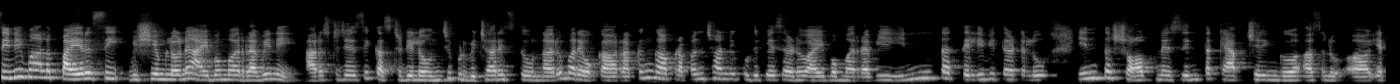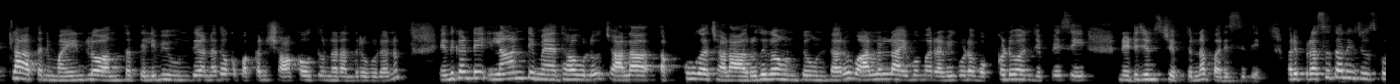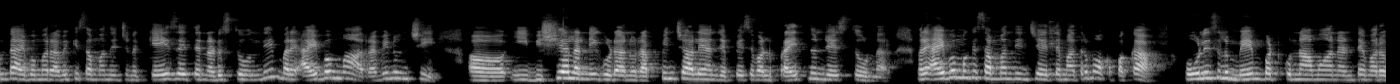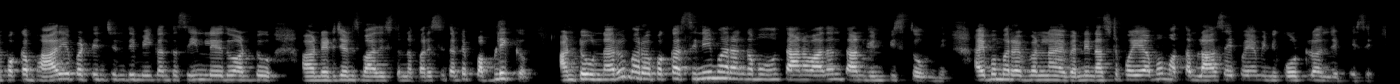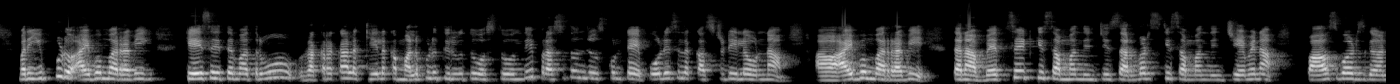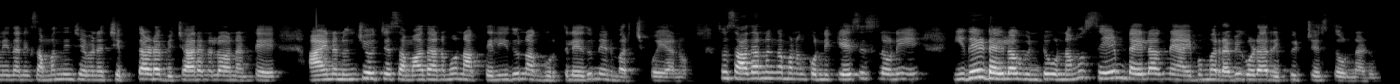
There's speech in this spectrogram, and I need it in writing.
సినిమాల పైరసీ విషయంలోనే ఐబొమ్మ రవిని అరెస్ట్ చేసి కస్టడీలో ఉంచి ఇప్పుడు విచారిస్తూ ఉన్నారు. మరి ఒక రకంగా ప్రపంచాన్ని కుదిపేశాడు ఐబొమ్మ రవి. ఇంత తెలివితేటలు ఇంత షార్ప్నెస్ ఇంత క్యాప్చరింగ్ అసలు ఎట్లా అతని మైండ్లో అంత తెలివి ఉంది అన్నది ఒక పక్కన షాక్ అవుతున్నారు అందరూ కూడాను. ఎందుకంటే ఇలాంటి మేధావులు చాలా తక్కువగా చాలా అరుదుగా ఉంటూ ఉంటారు. వాళ్ళల్లో ఐబొమ్మ రవి కూడా ఒక్కడు అని చెప్పేసి నెటిజన్స్ చెప్తున్న పరిస్థితి. మరి ప్రస్తుతానికి చూసుకుంటే ఐబొమ్మ రవికి సంబంధించిన కేసు అయితే నడుస్తూ ఉంది మరి ఐబొమ్మ రవి నుంచి ఈ విషయాలన్నీ కూడాను రప్పించాలి అని చెప్పేసి వాళ్ళు ప్రయత్నం చేస్తూ ఉన్నారు. మరి ఐబొమ్మకి సంబంధించి అయితే మాత్రం ఒక పక్క పోలీసులు మేం పట్టుకున్నాము అని అంటే మరో పక్క భార్య పట్టించింది మీకంత సీన్ లేదు అంటూ నెటిజన్స్ వాదిస్తున్న పరిస్థితి అంటే పబ్లిక్ అంటూ ఉన్నారు. మరో పక్క సినిమా రంగము తాన వాదం తాను వినిపిస్తూ ఉంది. ఐబొమ్మ రవి వలన ఇవన్నీ నష్టపోయాము మొత్తం లాస్ అయిపోయాము ఇన్ని కోట్లు అని చెప్పేసి. మరి ఇప్పుడు ఐబొమ్మ రవి కేసు అయితే మాత్రము రకరకాల కీలక మలుపులు తిరుగుతూ వస్తూ ఉంది. ప్రస్తుతం చూసుకుంటే పోలీసుల కస్టడీలో ఉన్న ఆ, ఐబొమ్మ రవి తన వెబ్సైట్కి సంబంధించి సర్వర్స్కి సంబంధించి ఏమైనా పాస్వర్డ్స్ కానీ దానికి సంబంధించి ఏమైనా చెప్తాడా విచారణలో అని అంటే ఆయన నుంచి వచ్చే సమాధానము నాకు తెలియదు నాకు గుర్తులేదు నేను మర్చిపోయాను. సో సాధారణంగా మనం కొన్ని కేసెస్లోని ఇదే డైలాగ్ వింటూ ఉన్నాము. సేమ్ డైలాగ్ని ఐబొమ్మ రవి కూడా రిపీట్ చేస్తూ ఉన్నాడు.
